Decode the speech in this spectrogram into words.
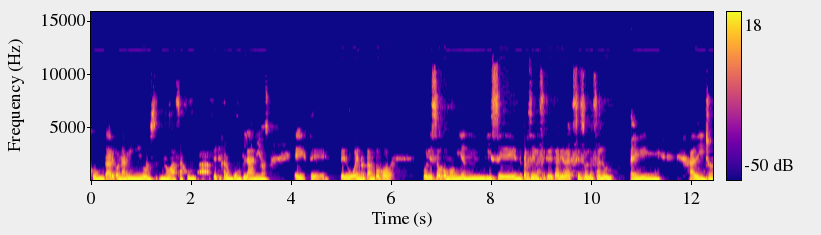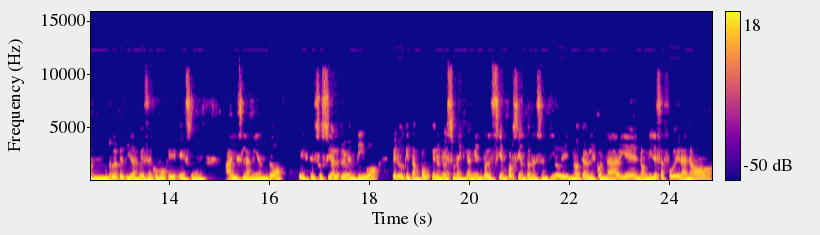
juntar con amigos, no vas a, festejar un cumpleaños, este, pero bueno, tampoco, por eso como bien dice, me parece que la secretaria de Acceso a la Salud, eh, ha dicho en repetidas veces como que es un aislamiento este, social preventivo, pero que tampoco, pero no es un aislamiento al 100% en el sentido de no te hables con nadie, no mires afuera, no,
